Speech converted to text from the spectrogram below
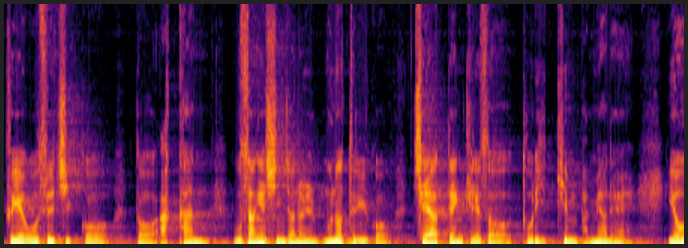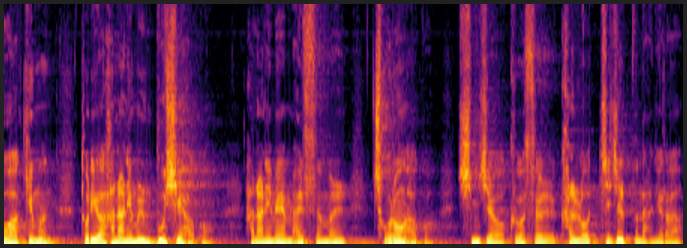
그의 옷을 찢고 또 악한 우상의 신전을 무너뜨리고 죄악된 길에서 돌이킨 반면에 여호와김은 도리어 하나님을 무시하고 하나님의 말씀을 조롱하고 심지어 그것을 칼로 찢을 뿐 아니라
